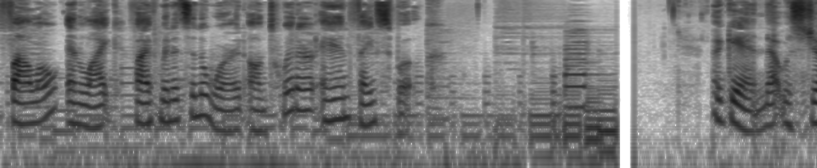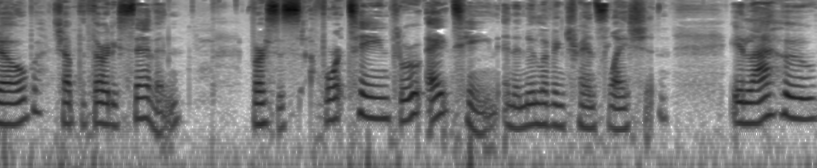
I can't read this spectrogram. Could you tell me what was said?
follow and like Five Minutes in the Word on Twitter and Facebook. Again, that was Job chapter 37, verses 14 through 18 in the New Living Translation. Elihu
